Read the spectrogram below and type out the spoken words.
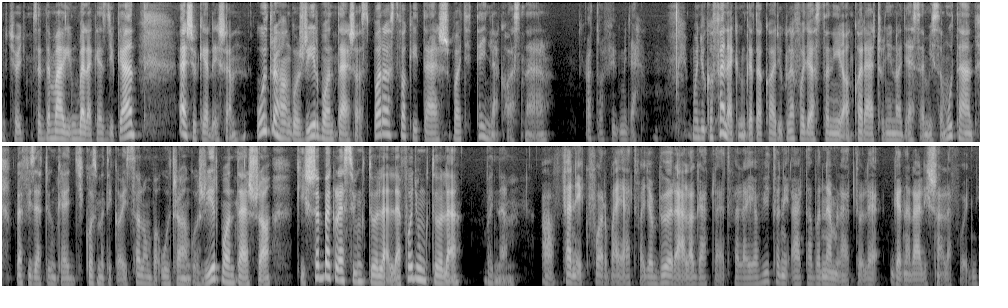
Úgyhogy szerintem vágjunk bele, kezdjük el. Első kérdésem. Ultrahangos zsírbontás az parasztvakítás, vagy tényleg használ? Attól függ, mire. Mondjuk a fenekünket akarjuk lefogyasztani a karácsonyi nagy eszemiszom után, befizetünk egy kozmetikai szalomba ultrahangos zsírbontásra, kisebbek leszünk tőle, lefogyunk tőle, vagy nem? A fenék formáját vagy a bőrállagát lehet vele javítani, általában nem lehet tőle generálisan lefogyni.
